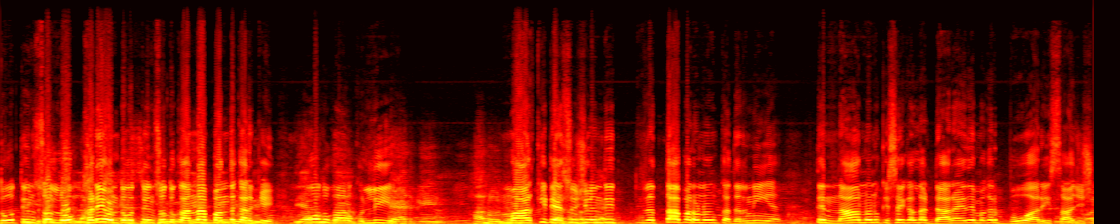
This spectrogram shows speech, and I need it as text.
2-300 ਲੋਕ ਖੜੇ ਹੋਣ 2-300 ਦੁਕਾਨਾਂ ਬੰਦ ਕਰਕੇ, ਉਹ ਦੁਕਾਨ ਖੁੱਲੀ ਹੈ ਮਾਰਕੀਟ ਐਸੋਸੀਏਸ਼ਨ ਦੀ ਰੱਤਾ ਪਰ ਉਹਨਾਂ ਨੂੰ ਕਦਰ ਨਹੀਂ ਹੈ ਤੇ ਨਾ ਉਹਨਾਂ ਨੂੰ ਕਿਸੇ ਗੱਲ ਦਾ ਡਰ ਹੈ ਇਹਦੇ ਮਗਰ ਬੋ ਆ ਰਹੀ ਸਾਜ਼ਿਸ਼,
